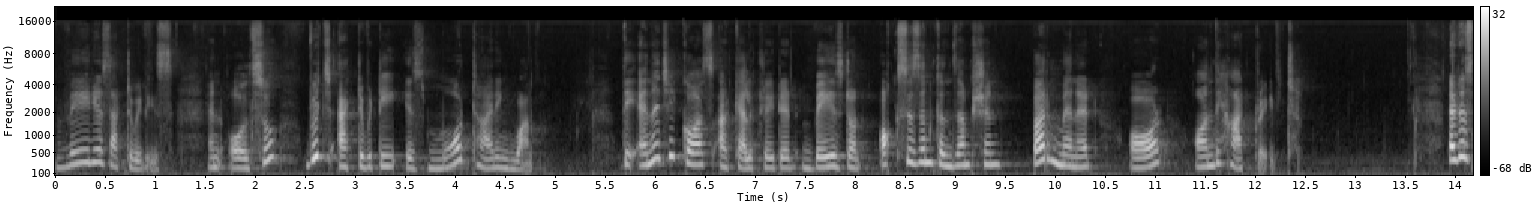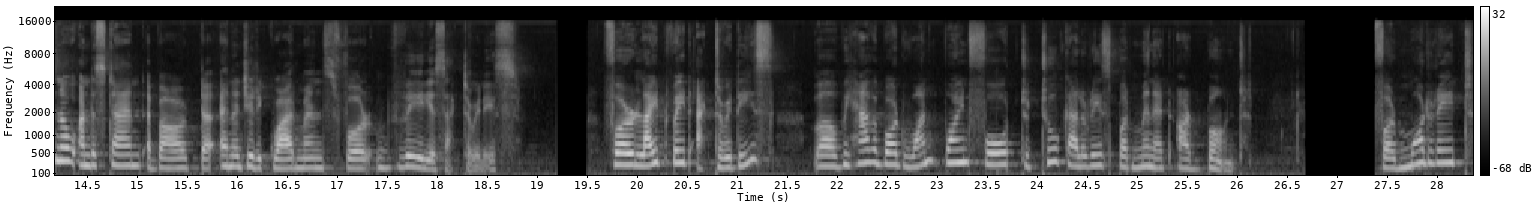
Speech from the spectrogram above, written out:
various activities and also which activity is more tiring one. The energy costs are calculated based on oxygen consumption per minute or on the heart rate. Let us now understand about uh, energy requirements for various activities. For lightweight activities, uh, we have about 1.4 to 2 calories per minute are burnt. For moderate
